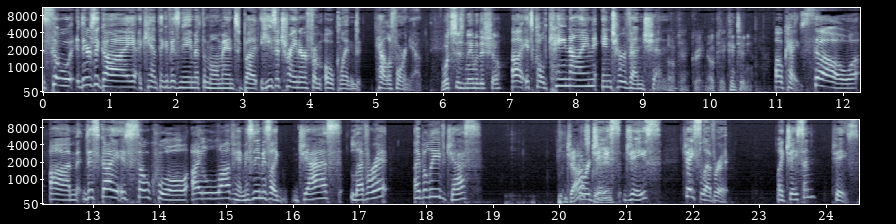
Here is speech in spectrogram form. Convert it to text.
so there's a guy, I can't think of his name at the moment, but he's a trainer from Oakland, California. What's his name of this show? Uh, it's called Canine Intervention. Okay, great. Okay, continue. Okay, so um, this guy is so cool. I love him. His name is like Jas Leverette, I believe. Jess. Josh or Green. Jace, Jace, Jace Leverette, like Jason, Jace.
